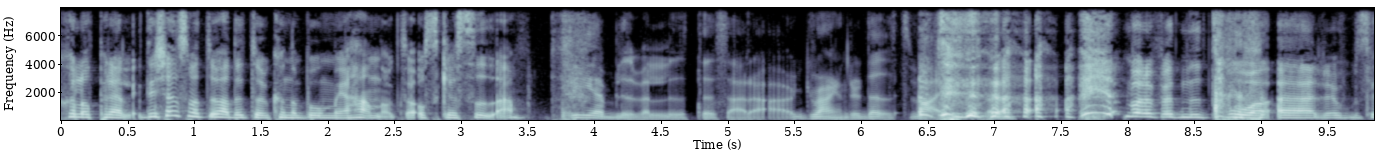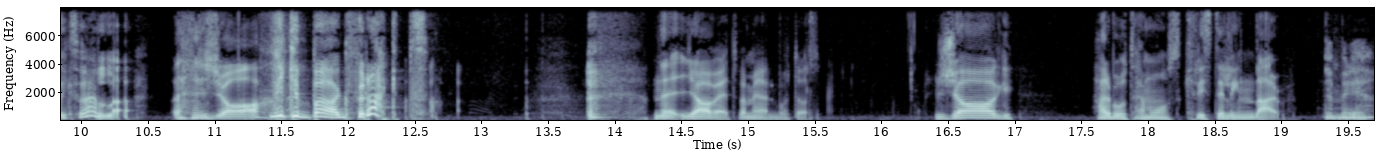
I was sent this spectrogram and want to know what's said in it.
Charlotte Perrelli. Det känns som att du hade typ kunnat bo med han också, Oscar Sia. Det blir väl lite så här uh, grinder date vibe Bara för att ni två är homosexuella. Ja. Vilket bögförakt! Nej, jag vet vem jag hade bott hos. Jag hade bott hemma hos Christer Lindarw. Vem är det?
